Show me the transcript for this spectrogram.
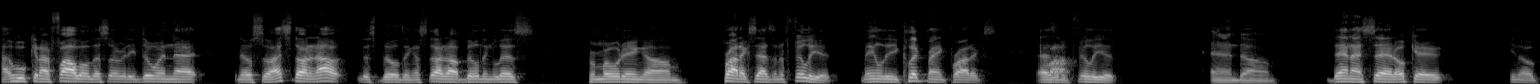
How, who can I follow that's already doing that? You know, so I started out list building. I started out building lists, promoting um, products as an affiliate, mainly ClickBank products as wow. an affiliate. And um, then I said, okay, you know,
